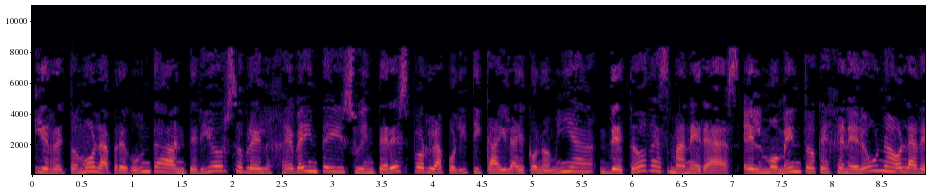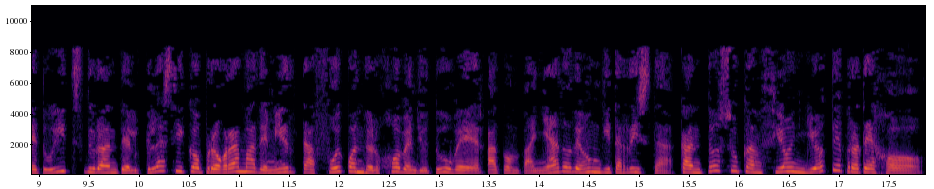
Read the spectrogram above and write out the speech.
y retomó la pregunta anterior sobre el G20 y su interés por la política y la economía. De todas maneras, el momento que generó una ola de tweets durante el clásico programa de Mirta fue cuando el joven youtuber, acompañado de un guitarrista, cantó su canción Yo te protejo.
